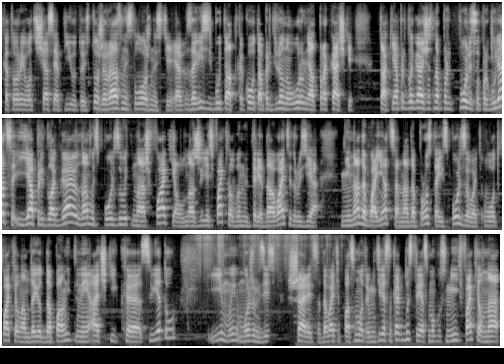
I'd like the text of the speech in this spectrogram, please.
которые вот сейчас я пью. То есть тоже разные сложности. Э, зависеть будет от какого-то определенного уровня, от прокачки. Так, я предлагаю сейчас на по лесу прогуляться, и я предлагаю нам использовать наш факел. У нас же есть факел в инвентаре. Давайте, друзья, не надо бояться, надо просто использовать. Вот факел нам дает дополнительные очки к свету. И мы можем здесь шариться. Давайте посмотрим. Интересно, как быстро я смогу сменить факел на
